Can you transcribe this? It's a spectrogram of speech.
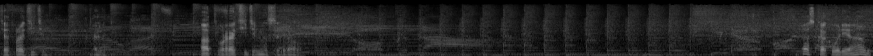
Кстати, отвратительно. Отвратительно сыграл. Сейчас как вариант.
